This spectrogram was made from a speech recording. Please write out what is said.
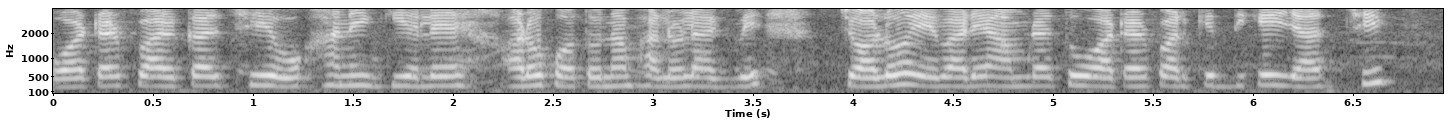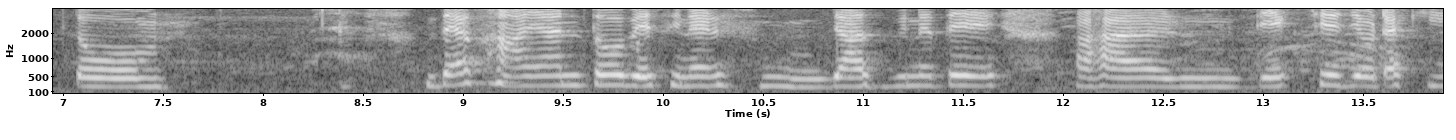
ওয়াটার পার্ক আছে, ওখানে গেলে আরও কত না ভালো লাগবে। চলো এবারে আমরা তো ওয়াটার পার্কের দিকেই যাচ্ছি। তো দেখ আয়ান তো বেসিনের ডাস্টবিনেতে দেখছে যে ওটা কী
